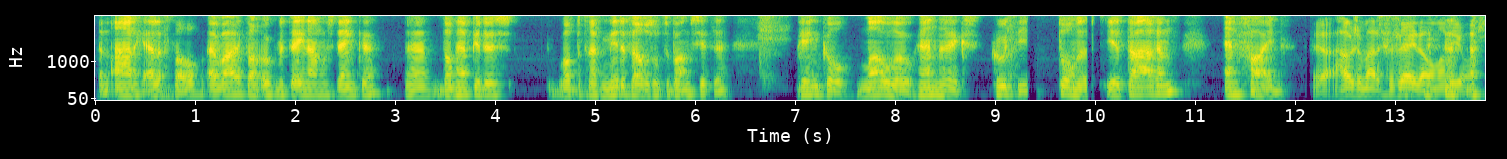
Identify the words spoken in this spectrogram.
een aardig elftal. En waar ik dan ook meteen aan moest denken. dan heb je dus wat betreft middenvelders op de bank zitten. Rinkel, Mauro, Hendricks, Guti, Thomas, Iataren en Fine. Ja, hou ze maar eens tevreden allemaal, die jongens.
